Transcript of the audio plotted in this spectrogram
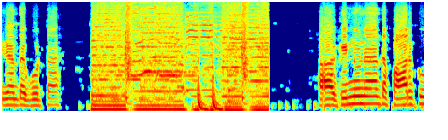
ఇదంతా గుట్ట. ఆ కింద ఉన్నదంతా పార్కు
